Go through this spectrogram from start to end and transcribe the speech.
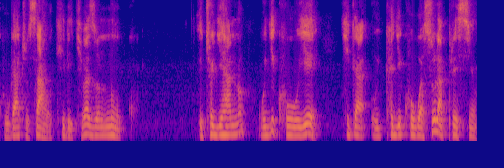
ku bwacu saho kiri ikibazo ni uko icyo gihano ugikuye kikagikurwa sura presiyo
